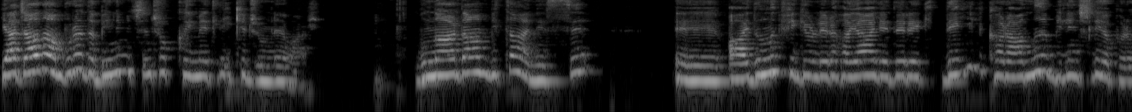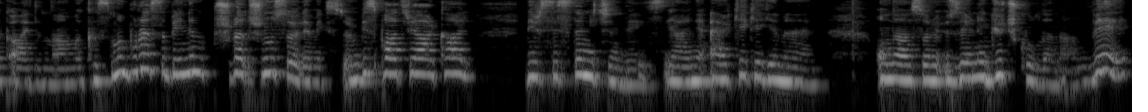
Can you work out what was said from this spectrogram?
Ya Canan burada benim için çok kıymetli iki cümle var. Bunlardan bir tanesi e, aydınlık figürleri hayal ederek değil, karanlığı bilinçli yaparak aydınlanma kısmı. Burası benim şura, şunu söylemek istiyorum. Biz patriarkal bir sistem içindeyiz. Yani erkek egemen, ondan sonra üzerine güç kullanan ve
